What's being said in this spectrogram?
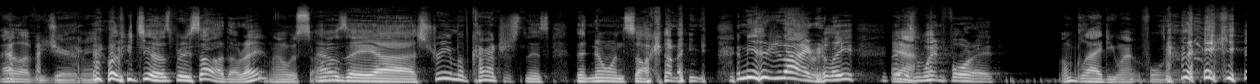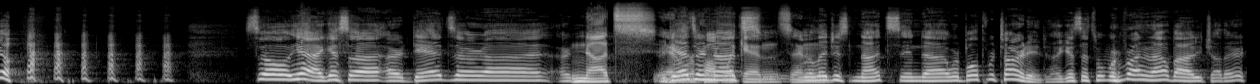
I love you, Gheramy. I love you too. That was pretty solid, though, right? That was That was a uh, stream of consciousness that no one saw coming, and neither did I. Really, I Yeah. just went for it. I'm glad you went for it. Thank you. so yeah, I guess uh, our dads are uh, our, nuts. our and dads are nuts, Republicans and religious nuts, and uh, we're both retarded. I guess that's what we're finding out about each other.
